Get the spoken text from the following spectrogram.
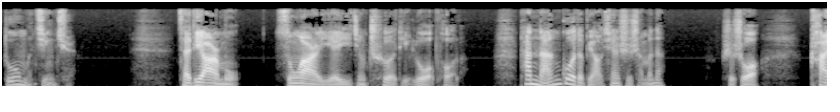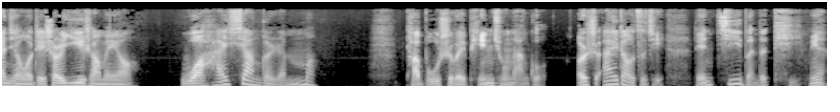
多么精确。在第二幕，松二爷已经彻底落魄了，他难过的表现是什么呢？是说，看见我这身衣裳没有？我还像个人吗？他不是为贫穷难过，而是哀悼自己连基本的体面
